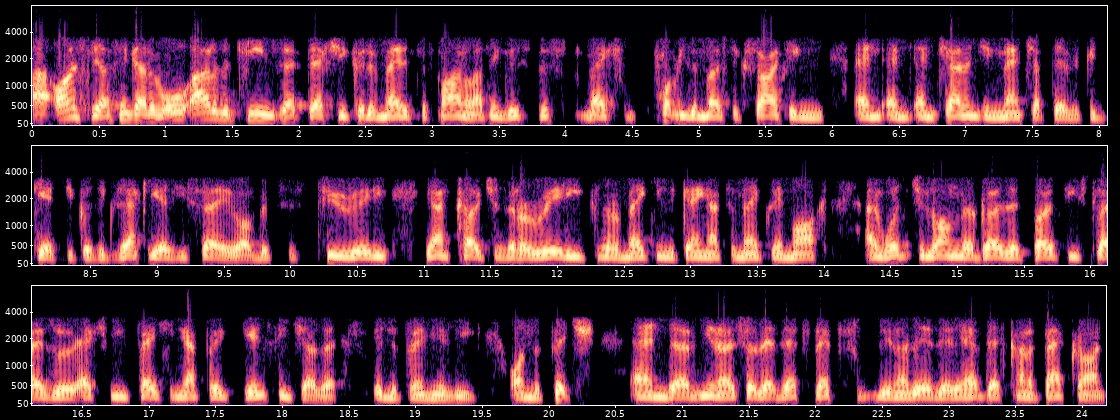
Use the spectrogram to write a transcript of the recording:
Uh, honestly, I think out of all out of the teams that actually could have made it to final, I think this this makes probably the most exciting and, and, and challenging matchup that we could get because exactly as you say, Rob, it's just two really young coaches that are really sort of making the game out to make their mark. And it wasn't too long ago that both these players were actually facing up against each other in the Premier League on the pitch and um, you know, so that, that's that's you know they they have that kind of background,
